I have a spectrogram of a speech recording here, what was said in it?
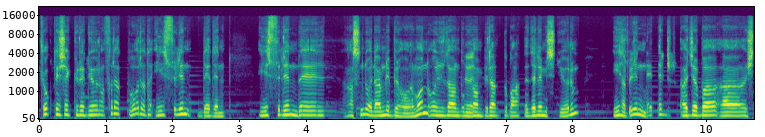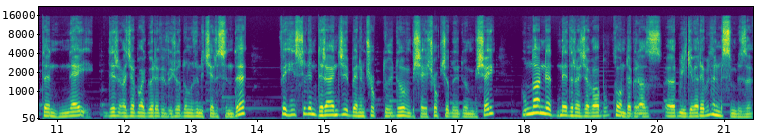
Çok teşekkür ediyorum Fırat. Bu arada insülin dedin. İnsülin de aslında önemli bir hormon. O yüzden bundan evet. biraz da bahsedelim istiyorum. İnsülin Tabii. nedir acaba işte nedir acaba görevi vücudumuzun içerisinde? Ve insülin direnci benim çok duyduğum bir şey, çokça duyduğum bir şey. Bunlar ne, nedir acaba? Bu konuda biraz e, bilgi verebilir misin bize?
